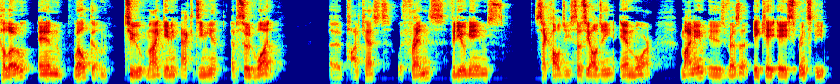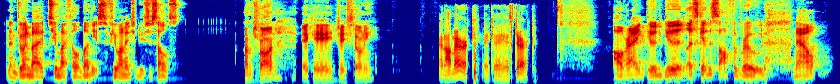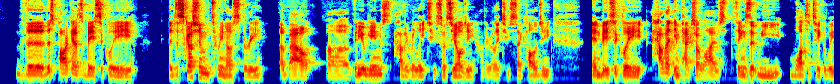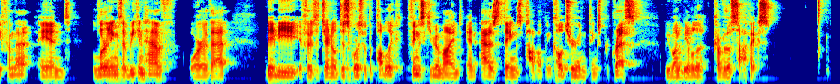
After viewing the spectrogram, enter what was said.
Hello and welcome to My Gaming Academia, Episode 1, a podcast with friends, video games, psychology, sociology, and more. My name is Reza, aka Sprint Speed, and I'm joined by two of my fellow buddies. If you want to introduce yourselves, I'm Javon, aka Jay Stoney. And I'm Eric, aka Hysteric. All right, good, good. Let's get this off the road. Now, the this podcast is basically a discussion between us three about uh, video games, how they relate to sociology, how they relate to psychology, and basically how that impacts our lives, things that we want to take away from that, and learnings that we can have, or that maybe if there's a general discourse with the public, things to keep in mind. And as things pop up in culture and things progress, we want to be able to cover those topics.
